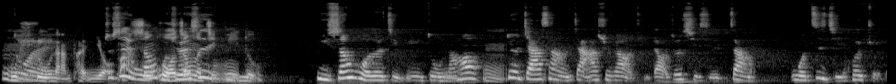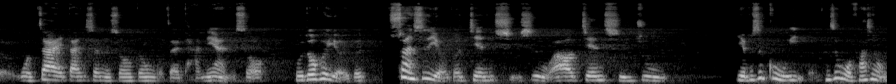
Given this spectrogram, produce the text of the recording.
不输男朋友，就是生活中的紧密度，你生活的紧密度，然后就加上像阿勋刚刚有提到，就其实这样我自己会觉得，我在单身的时候跟我在谈恋爱的时候，我都会有一个算是有一个坚持，是我要坚持住，也不是故意的，可是我发现我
